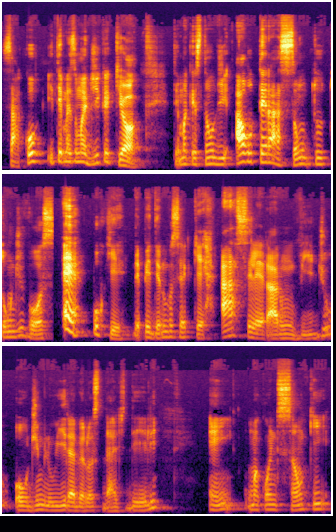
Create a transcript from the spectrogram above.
Sacou? E tem mais uma dica aqui, ó. Tem uma questão de alteração do tom de voz. É, porque dependendo você quer acelerar um vídeo ou diminuir a velocidade dele em uma condição que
